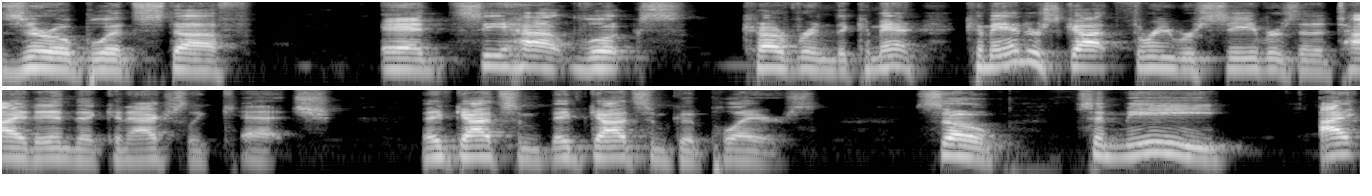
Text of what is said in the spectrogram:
zero blitz stuff and see how it looks covering the command. Commander's got three receivers and a tight end that can actually catch. They've got some they've got some good players. So to me, I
